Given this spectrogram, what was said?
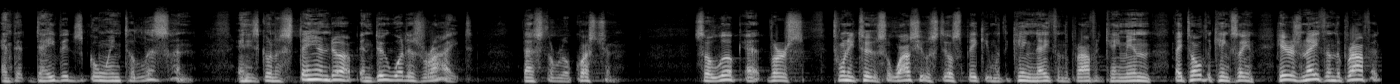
and that David's going to listen and he's going to stand up and do what is right. That's the real question. So look at verse 22. So while she was still speaking with the king, Nathan the prophet came in. They told the king, saying, Here's Nathan the prophet.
